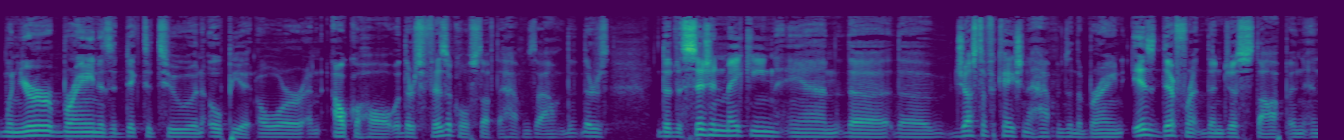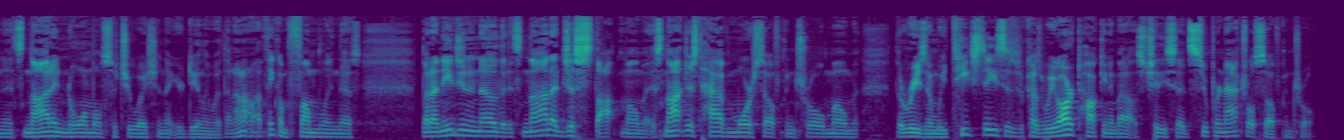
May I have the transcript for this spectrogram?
when your brain is addicted to an opiate or an alcohol, there's physical stuff that happens. There's the decision making and the the justification that happens in the brain is different than just stop, and, and it's not a normal situation that you're dealing with. And I, I think I'm fumbling this, but I need you to know that it's not a just stop moment. It's not just have more self control moment. The reason we teach these is because we are talking about, as Chitty said, supernatural self control.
